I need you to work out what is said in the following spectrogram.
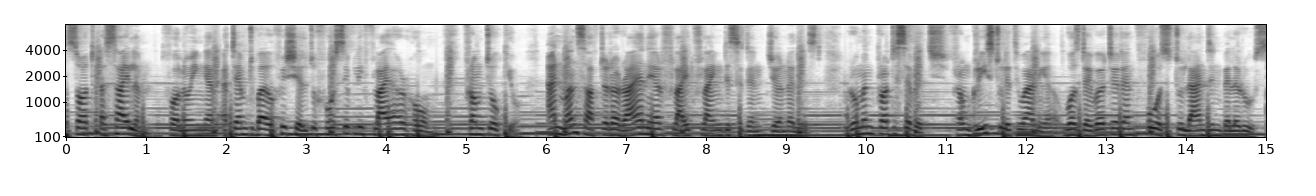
sought asylum following an attempt by officials to forcibly fly her home from Tokyo, and months after a Ryanair flight flying dissident journalist, Roman Protasevich, from Greece to Lithuania, was diverted and forced to land in Belarus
